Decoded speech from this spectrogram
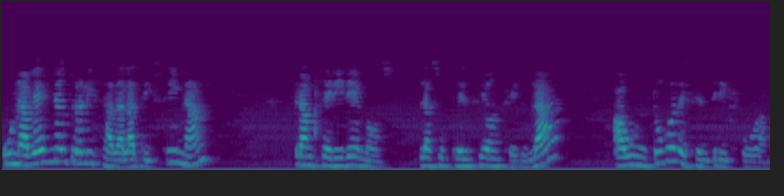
Una vez neutralizada la tricina, transferiremos la suspensión celular a un tubo de centrífuga.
